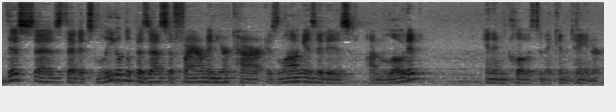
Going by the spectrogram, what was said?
This says that it's legal to possess a firearm in your car as long as it is unloaded and enclosed in a container.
